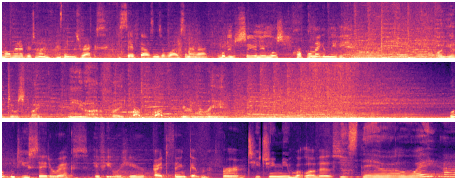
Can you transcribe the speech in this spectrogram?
Moment of your time? His name is Rex. He saved thousands of lives in Iraq. What did you say your name was? Corporal Megan Leavey. All you gotta do is fight. And you know how to fight. You're a Marine. What would you say to Rex if he were here? I'd thank him for teaching me what love is. Is there a way out?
